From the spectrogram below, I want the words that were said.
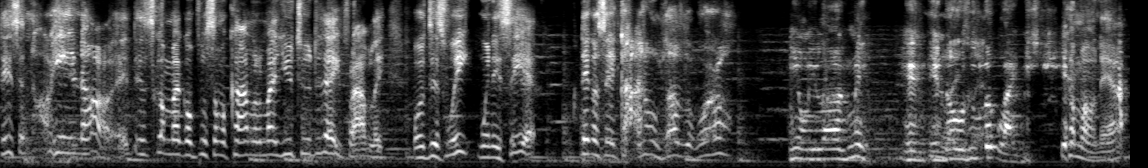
They said, no, he ain't no. This is I'm gonna put some comment on my YouTube today, probably, or this week when they see it. They're gonna say, God I don't love the world. He only loves me and, and those who look like me. Come on now.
